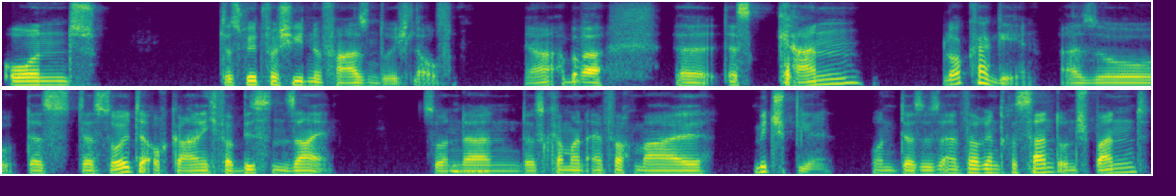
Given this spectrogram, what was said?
Und das wird verschiedene Phasen durchlaufen. Ja, aber äh, das kann locker gehen. Also das, das sollte auch gar nicht verbissen sein, sondern mhm. das kann man einfach mal mitspielen. Und das ist einfach interessant und spannend.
